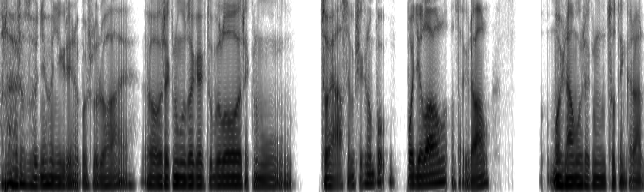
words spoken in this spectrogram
ale rozhodně ho nikdy nepošlu do háje. Jo, řeknu mu tak, jak to bylo, řeknu mu, co já jsem všechno podělal a tak dál. Možná mu řeknu, co tenkrát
